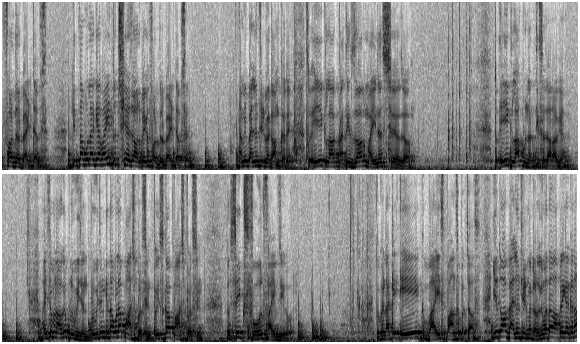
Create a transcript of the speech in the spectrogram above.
फर्दर बैड डेप्स कितना बोला गया भाई? तो छह हज़ार रुपए का फर्दर बैड डेप्स है। हम ये बैलेंस शीट में काम करें। तो एक लाख पैंतीस हज़ार माइनस छह हज़ार। तो एक लाख उनतीस हज़ार आ गया। ऐसे बनाओगे प्रोविज़न प्रोविज़न कितना बोला? पाँच परसेंट। तो इसका पाँच परसेंट। तो सिक्स फोर फाइव ज़ीरो तो घटा के एक, बाईस, पाँच सौ पचास। ये तो आप बैलेंस शीट में कर दोगे। मतलब आपने क्या करा?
